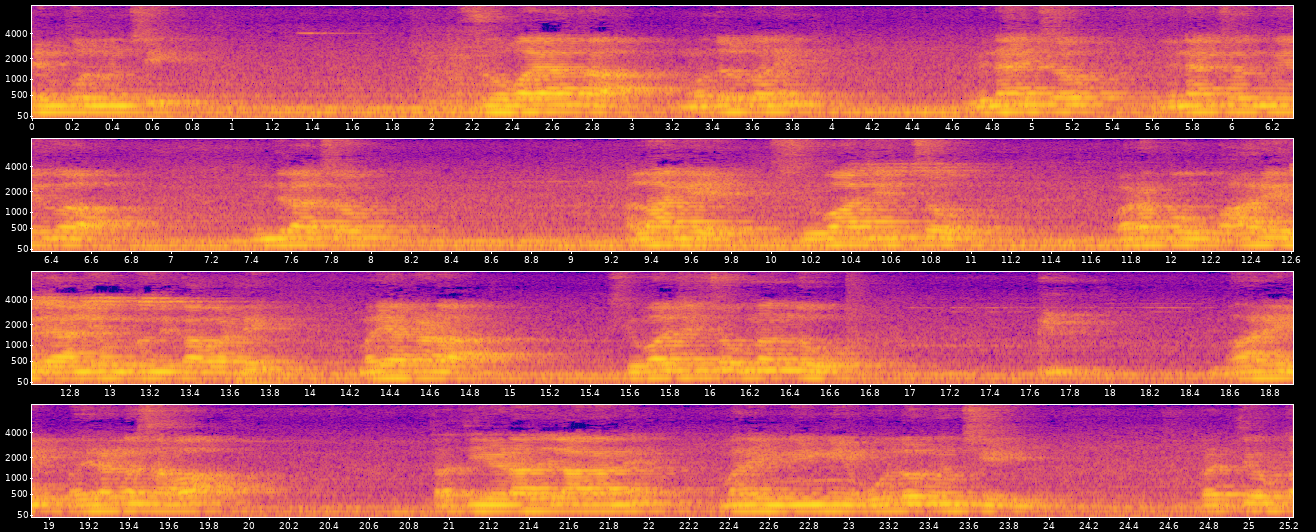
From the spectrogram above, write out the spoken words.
టెంపుల్ నుంచి శోభాయాత్ర మొదలుకొని వినాయక చౌక్ వినాయక చౌక్ మీదుగా ఇందిరా చౌక్ అలాగే శివాజీ చౌక్ వరకు భారీ ర్యాలీ ఉంటుంది కాబట్టి మరి అక్కడ శివాజీ చౌక్ నందు భారీ బహిరంగ సభ ప్రతి ఏడాది లాగానే మరి మీ మీ ఊళ్ళో నుంచి ప్రతి ఒక్క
